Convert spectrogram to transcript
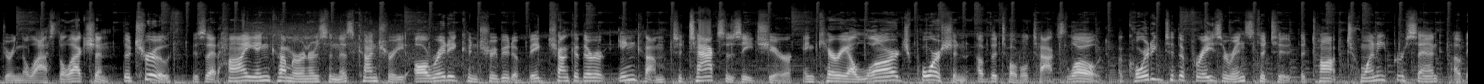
during the last election. The truth is that high income earners in this country already contribute a big chunk of their income to taxes each year and carry a large portion of the total tax load. According to the Fraser Institute, the top 20% of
